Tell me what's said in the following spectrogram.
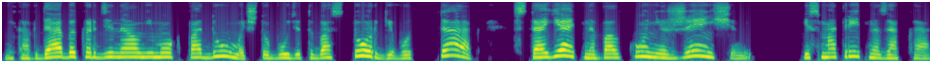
Никогда бы кардинал не мог подумать, что будет в восторге вот так стоять на балконе с женщиной и смотреть на закат,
